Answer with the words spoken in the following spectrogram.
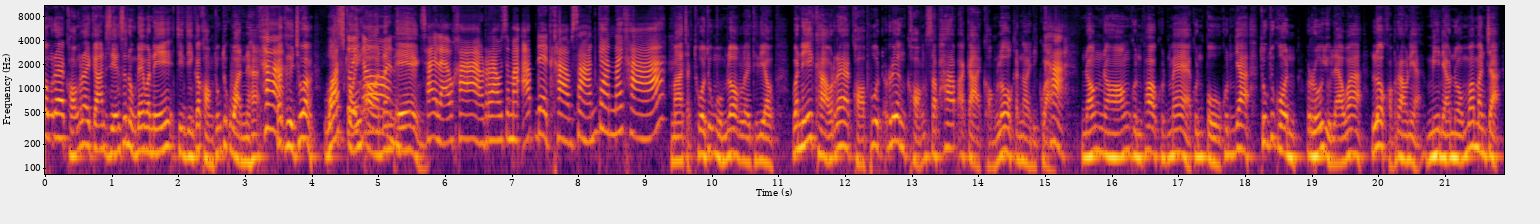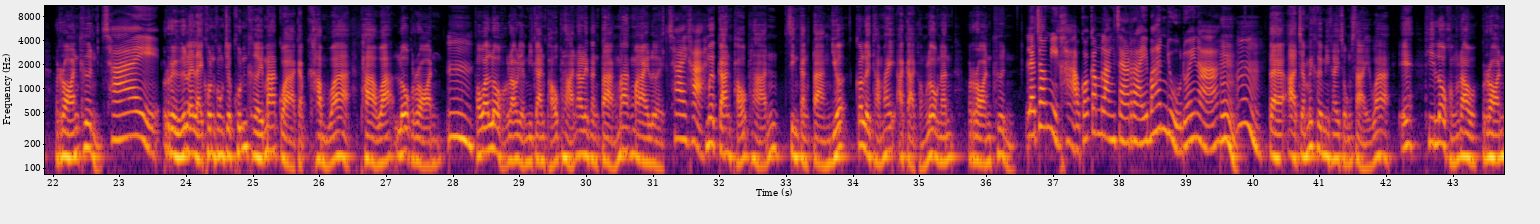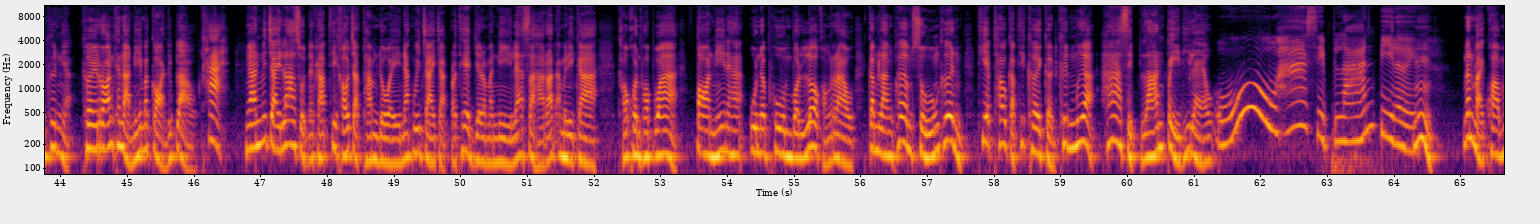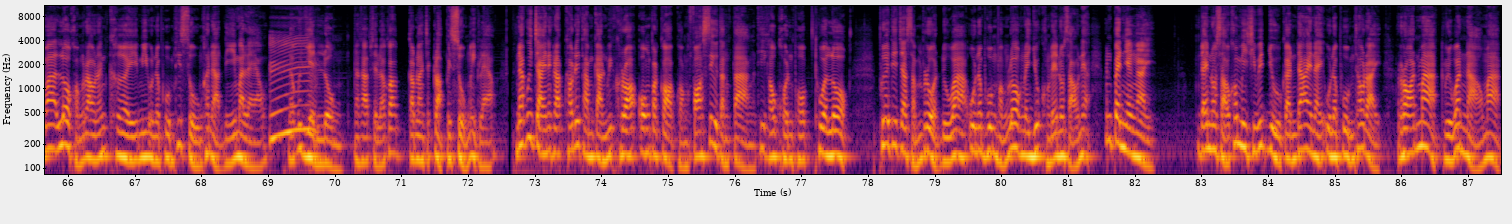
ช่วงแรกของรายการเสียงสนุกในวันนี้ จริง ๆ ก็ของทุกๆวันนะฮะค่ะก็คือช่วง What's Going On นั่นเอง ใช่แล้วค่ะ เราจะมาอัปเดตข่าวสารกันนะคะ มาจากทั่วทุกมุมโลกเลยทีเดียว วันนี้ข่าวแรกขอพูดเรื่องของสภาพอากาศของโลกกันหน่อยดีกว่าค่ะ น้องๆ คุณพ่อคุณแม่ คุณปู่คุณย่า ทุกๆ คนรู้อยู่แล้วว่า โลกของเราเนี่ยมีแนวโน้มว่ามันจะร้อนขึ้น ใช่ หรือหลาย ๆ คนคงจะคุ้นเคยมากกว่ากับคำว่า ภาวะโลกร้อนอืมเพราะว่าโลกของเราเนี่ยมีการเผาผลาญอะไรต่างๆ มากมายเลย ใช่ค่ะ เมื่อการเผาผลาญสิ่งต่างๆ เยอะก็เลยทำให้อากาศของโลกนั้นร้อนขึ้น แล้วเจ้าหมีขาวก็กำลังจะไร้บ้านอยู่ด้วยนะอืมอืมแต่อาจจะไม่เคยมีใครสงสัยว่า เอ๊ะ ที่โลกของเราร้อนขึ้นเนี่ย เคยร้อนขนาดนี้มาก่อนหรือเปล่า ค่ะ งานวิจัยล่าสุดนะครับ ที่เขาจัดทำโดยนักวิจัยจากประเทศเยอรมนีและสหรัฐอเมริกา เขาค้นพบว่าตอนนี้นะฮะ อุณหภูมิบนโลกของเรากำลังเพิ่มสูงขึ้น เทียบเท่ากับที่เคยเกิดขึ้นเมื่อ 50 ล้านปีที่แล้ว โอ้ห้าสิบล้านปีเลยอืม นั่นหมายความว่าโลกของเรานั้นเคยมีอุณหภูมิที่สูงขนาดนี้มาแล้วอืมแล้วก็เย็นลงนะครับ เสร็จแล้วก็กำลังจะกลับไปสูงอีกแล้ว นักวิจัยนะครับเขาได้ทำการวิเคราะห์องค์ประกอบของฟอสซิลต่างๆ ที่เขาค้นพบทั่วโลก เพื่อที่จะสำรวจดูว่าอุณหภูมิของโลกในยุคของไดโนเสาร์เนี่ยมันเป็นยังไงไดโนเสาร์เขามีชีวิตอยู่กันได้ในอุณหภูมิเท่าไหร่ ร้อนมากหรือว่าหนาวมาก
